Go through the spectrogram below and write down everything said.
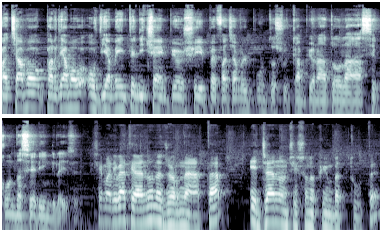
Facciamo, parliamo ovviamente di Championship e facciamo il punto sul campionato, la seconda serie inglese. Siamo arrivati alla nona giornata e già non ci sono più imbattute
